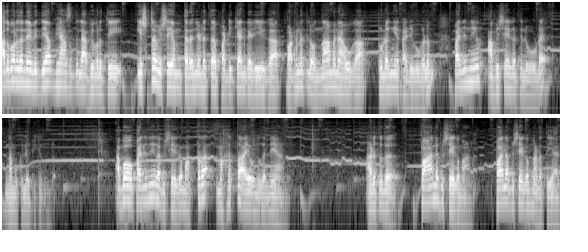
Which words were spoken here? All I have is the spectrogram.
അതുപോലെ തന്നെ വിദ്യാഭ്യാസത്തിൽ അഭിവൃദ്ധി ഇഷ്ടവിഷയം തിരഞ്ഞെടുത്ത് പഠിക്കാൻ കഴിയുക പഠനത്തിൽ ഒന്നാമനാവുക തുടങ്ങിയ കഴിവുകളും പനിനീർ അഭിഷേകത്തിലൂടെ നമുക്ക് ലഭിക്കുന്നുണ്ട്. അപ്പോൾ പനിനീർ അഭിഷേകം അത്ര മഹത്തായ ഒന്ന് തന്നെയാണ്. അടുത്തത് പാലഭിഷേകമാണ്. പാലഭിഷേകം നടത്തിയാൽ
